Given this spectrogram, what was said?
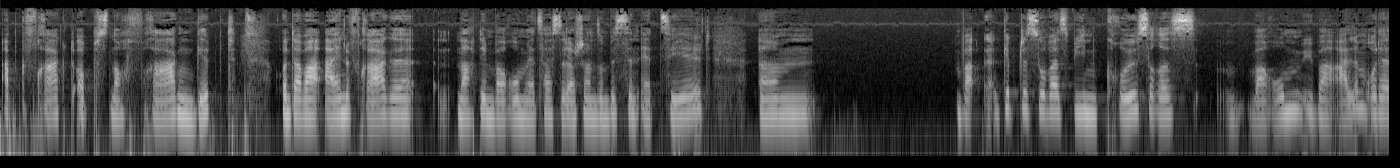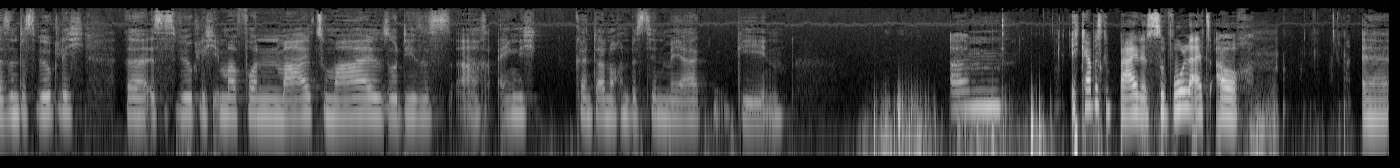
abgefragt, ob es noch Fragen gibt. Und da war eine Frage nach dem Warum. Jetzt hast du da schon so ein bisschen erzählt. Ähm, gibt es sowas wie ein größeres Warum über allem oder sind es wirklich, äh, ist es wirklich immer von Mal zu Mal so dieses, ach, eigentlich könnte da noch ein bisschen mehr gehen? Ähm, ich glaube, es gibt beides, sowohl als auch. Äh,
